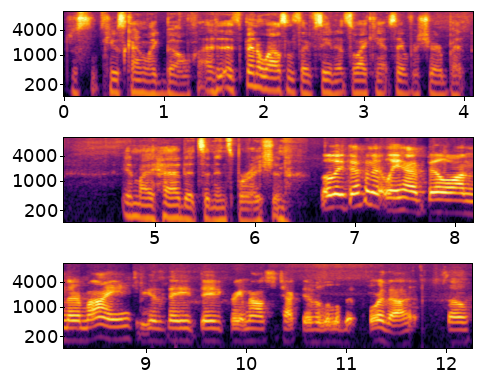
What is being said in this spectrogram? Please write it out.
just he was kind of like Bill. It's been a while since I've seen it, so I can't say for sure, but in my head, it's an inspiration. Well, they definitely had Bill on their mind because they did Great Mouse Detective a little bit before that. So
